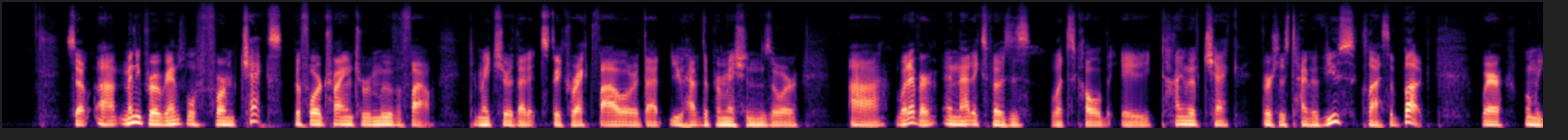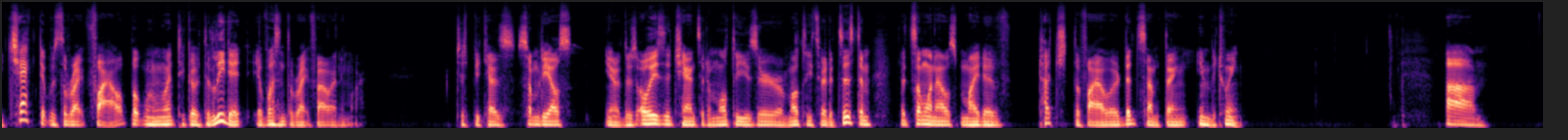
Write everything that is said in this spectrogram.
So uh, many programs will perform checks before trying to remove a file to make sure that it's the correct file or that you have the permissions or uh, whatever, and that exposes what's called a time of check versus time of use class of bug, where when we checked it was the right file, but when we went to go delete it, it wasn't the right file anymore. Just because somebody else, you know, there's always a chance in a multi-user or multi-threaded system that someone else might have touched the file or did something in between. Um,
